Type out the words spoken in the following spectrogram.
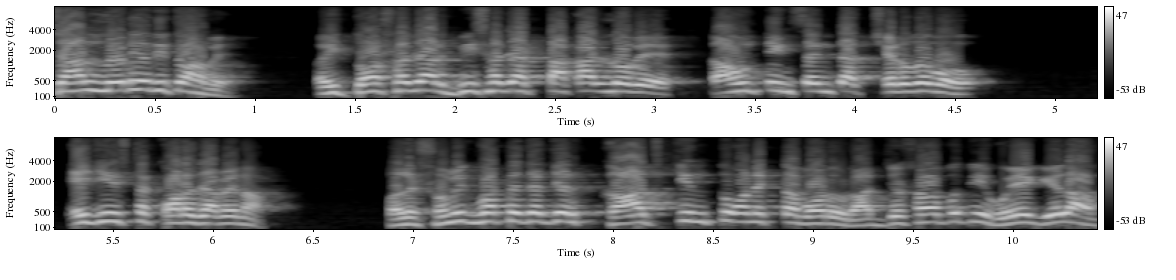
জাল লড়িয়ে দিতে হবে। ওই দশ হাজার, বিশ হাজার টাকার লোভে কাউন্টিং সেন্টার ছেড়ে দেবো, এই জিনিসটা করা যাবে না। ফলে শ্রমিক ভট্টাচার্যের কাজ কিন্তু অনেকটা বড়। রাজ্য সভাপতি হয়ে গেলাম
